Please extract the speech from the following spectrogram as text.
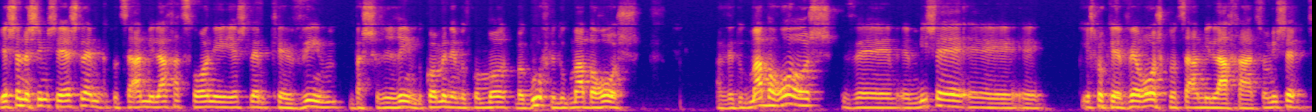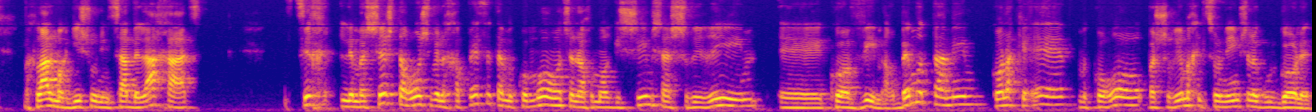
יש אנשים שיש להם, כתוצאה מלחץ כרוני, יש להם כאבים בשרירים, בכל מיני מקומות בגוף, לדוגמה בראש. אז לדוגמה בראש, זה מי שיש אה, אה, לו כאבי ראש כתוצאה מלחץ, או מי שבכלל מרגיש שהוא נמצא בלחץ, צריך למשש את הראש ולחפש את המקומות שאנחנו מרגישים שהשרירים אה, כואבים. הרבה מאוד פעמים כל הכאב מקורו בשרירים החיצוניים של הגולגולת.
